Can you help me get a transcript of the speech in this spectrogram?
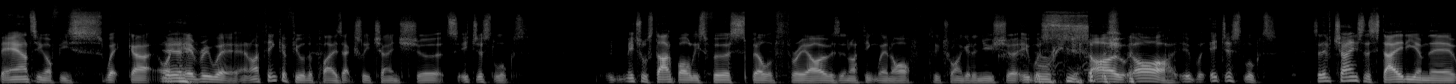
bouncing off his sweat gut like Yeah. everywhere. And I think a few of the players actually changed shirts. It just looked. Mitchell Starc bowled his first spell of three overs, and I think went off to try and get a new shirt. It was so oh, it, it just looked. So they've changed the stadium there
